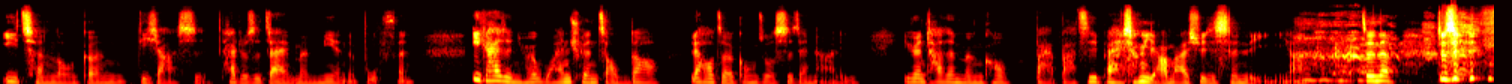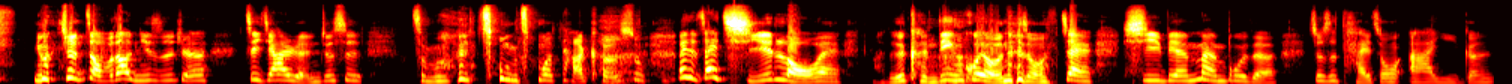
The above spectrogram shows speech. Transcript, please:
一层楼跟地下室，它就是在门面的部分。一开始你会完全找不到廖浩哲工作室在哪里，因为他在门口把把自己摆像亚马逊森林一样，真的就是 你完全找不到，你只是觉得这家人就是。怎么会种这么大棵树？而且在骑楼哎、啊，就是肯定会有那种在溪边漫步的，就是台中阿姨跟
